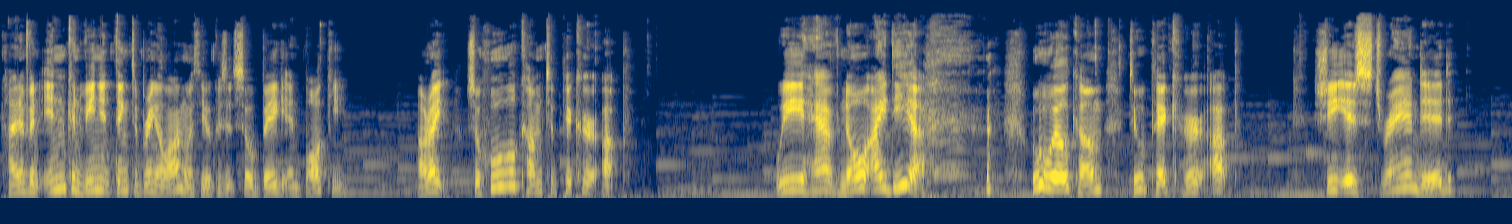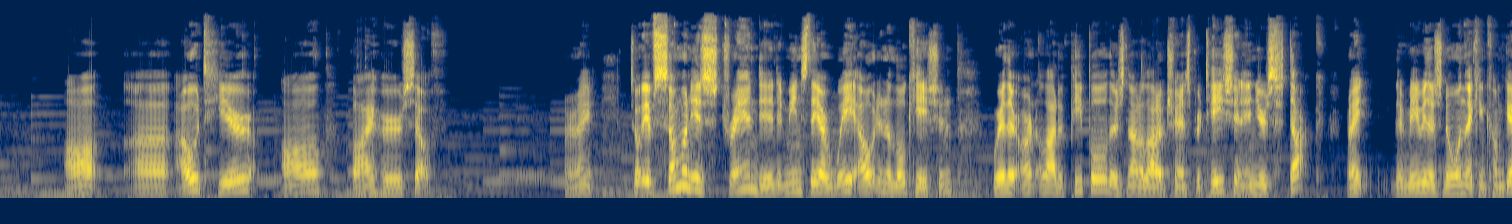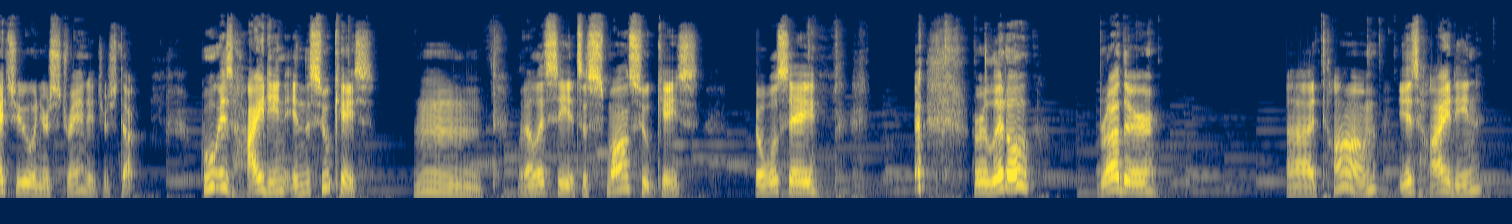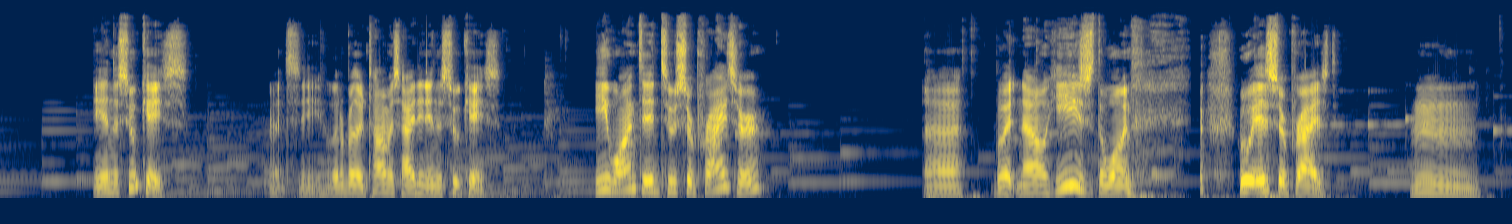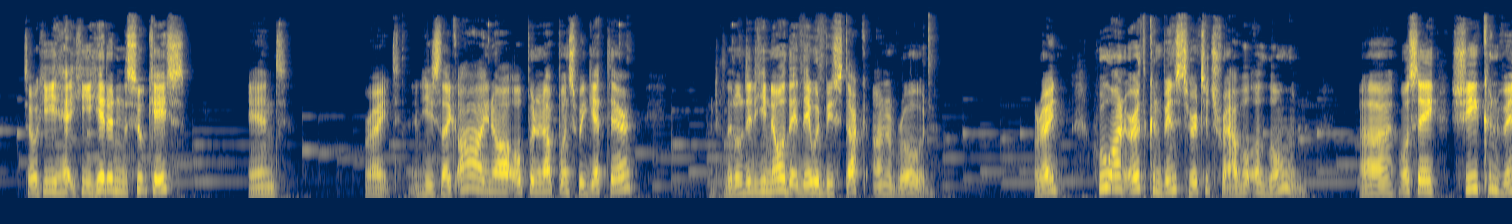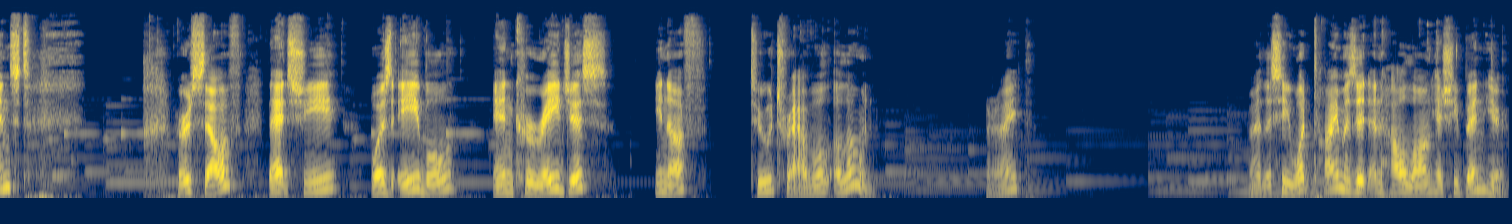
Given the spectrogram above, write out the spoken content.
Kind of an inconvenient thing to bring along with you because it's so big and bulky. Alright, so who will come to pick her up? We have no idea who will come to pick her up. She is stranded all uh, out here all by herself. All right. So if someone is stranded, it means they are way out in a location where there aren't a lot of people, there's not a lot of transportation, and you're stuck, right? There maybe there's no one that can come get you, and you're stranded. You're stuck. Who is hiding in the suitcase? Hmm. Well, let's see. It's a small suitcase. So we'll say her little brother, uh, Tom, is hiding in the suitcase. Let's see. Little brother Tom is hiding in the suitcase. He wanted to surprise her. Uh, but now he's the one who is surprised. Hmm. So he he hid it in the suitcase, and right, and he's like, oh, you know, I'll open it up once we get there. But little did he know that they would be stuck on a road. All right, who on earth convinced her to travel alone? Uh, we'll say she convinced herself that she was able and courageous enough to travel alone. All right. All right, let's see. What time is it and how long has she been here?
